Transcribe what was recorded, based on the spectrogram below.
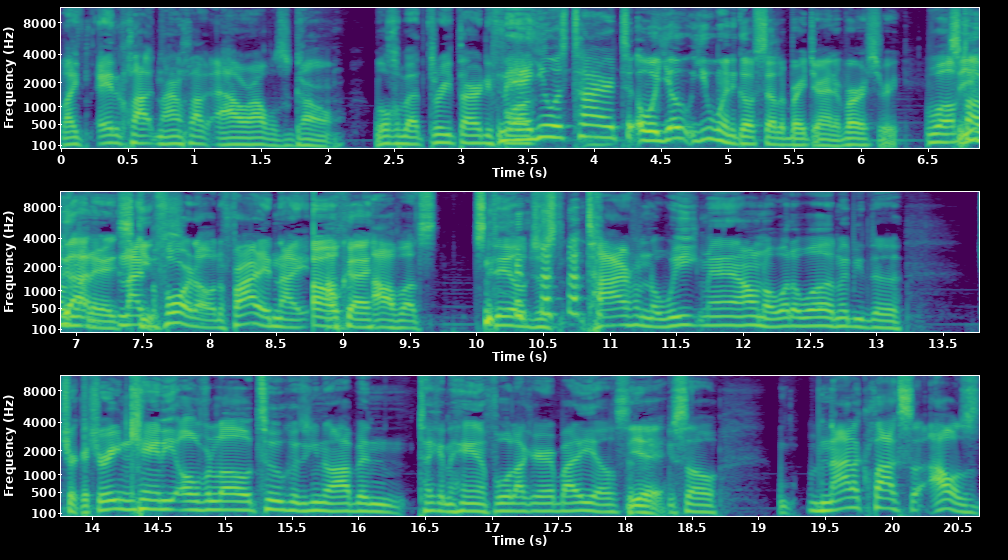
like eight o'clock, nine o'clock hour. I was gone. Woke up at three thirty. Man, you was tired too. Oh, well, you you went to go celebrate your anniversary. well, I'm so you got an the night excuse. before though, the Friday night. Oh, I- okay. I, was still just tired from the week, man. I don't know what it was. Maybe the trick or treating. candy overload too, because you know I've been taking a handful like everybody else. And Yeah. So nine o'clock. So I was.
